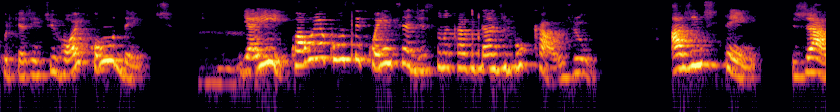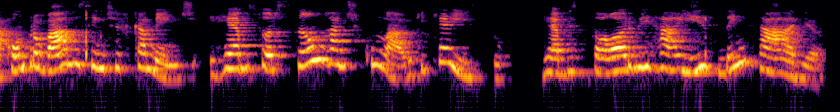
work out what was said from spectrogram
Porque a gente rói com o dente. Uhum. E aí, qual é a consequência disso na cavidade bucal, Ju? A gente tem já comprovado cientificamente reabsorção radicular. O que, que é isso? Reabsorve raiz dentária.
